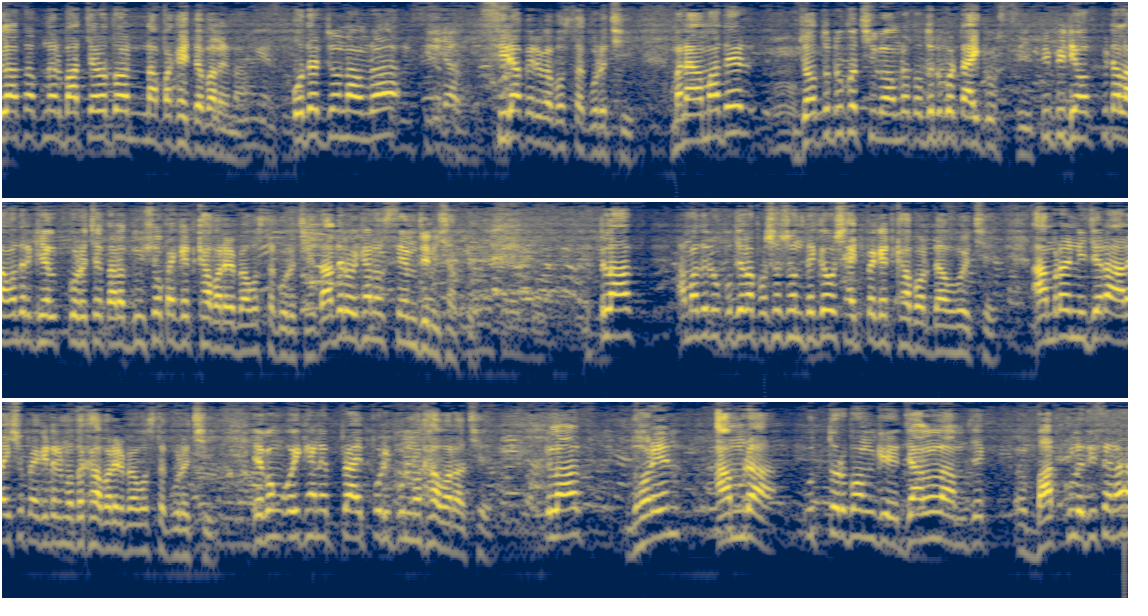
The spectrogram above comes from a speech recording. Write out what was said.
প্লাস আপনার বাচ্চারা তো আর নাপা খাইতে পারে না। ওদের জন্য আমরা সিরাপের ব্যবস্থা করেছি। মানে আমাদের যতটুকু ছিল আমরা ততটুকু ট্রাই করছি। পিপিডি হসপিটাল আমাদের হেল্প করেছে, তারা দুশো প্যাকেট খাবারের ব্যবস্থা করেছে। তাদের ওইখানেও সেম জিনিস আছে। প্লাস আমাদের উপজেলা প্রশাসন থেকেও ষাট প্যাকেট খাবার দেওয়া হয়েছে। আমরা নিজেরা আড়াইশো প্যাকেটের মতো খাবারের ব্যবস্থা করেছি। এবং ওইখানে প্রায় পরিপূর্ণ খাবার আছে। প্লাস ধরেন আমরা উত্তরবঙ্গে জানলাম যে বাদ খুলে দিছে না?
